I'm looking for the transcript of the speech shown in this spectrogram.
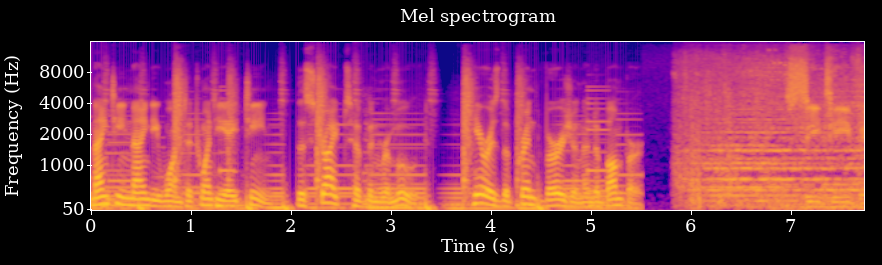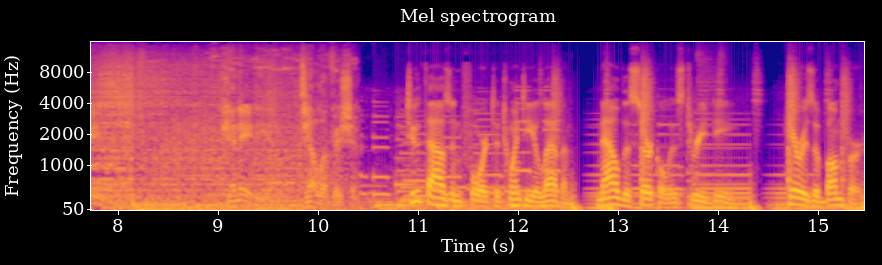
1991 to 2018, the stripes have been removed. Here is the print version and a bumper. CTV. Canadian television. 2004 to 2011, now the circle is 3D. Here is a bumper.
